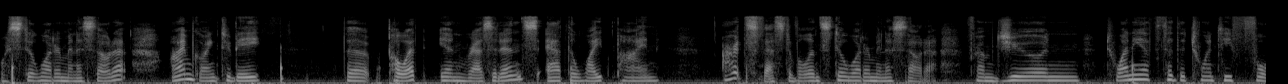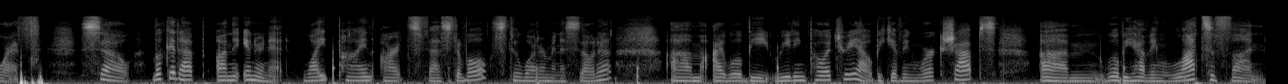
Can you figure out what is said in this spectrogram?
or Stillwater, Minnesota, I'm going to be the poet in residence at the White Pine Arts Festival in Stillwater, Minnesota from June 20th to the 24th. So look it up on the internet White Pine Arts Festival, Stillwater, Minnesota. Um, I will be reading poetry, I'll be giving workshops. Um, we'll be having lots of fun.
